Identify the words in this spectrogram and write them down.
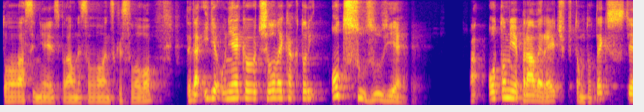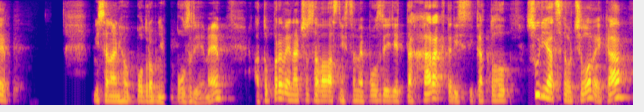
to asi nie je správne slovenské slovo. Teda ide o nejakého človeka, ktorý odsudzuje a o tom je práve reč v tomto texte. My sa na neho podrobne pozrieme. A to prvé, na čo sa vlastne chceme pozrieť, je tá charakteristika toho súdiaceho človeka.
